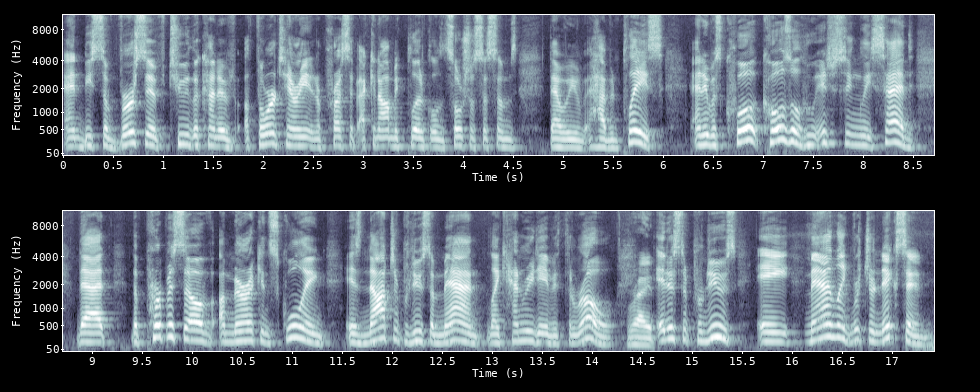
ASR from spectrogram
and be subversive to the kind of authoritarian and oppressive economic, political, and social systems that we have in place. And it was Ko- Kozol who interestingly said that the purpose of American schooling is not to produce a man like Henry David Thoreau. Right. It is to produce a man like Richard Nixon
